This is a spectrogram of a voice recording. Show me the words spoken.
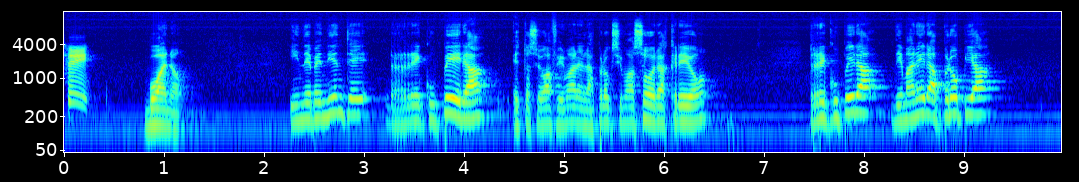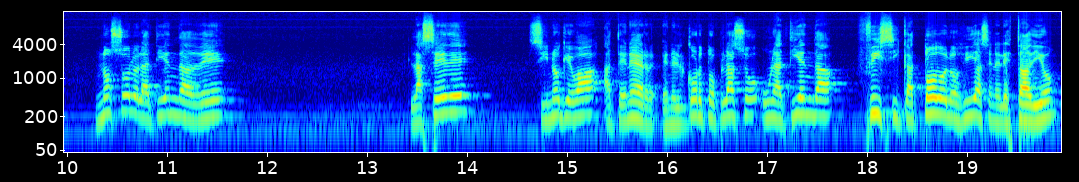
Sí. Bueno, Independiente recupera, esto se va a firmar en las próximas horas, creo, recupera de manera propia no solo la tienda de la sede, sino que va a tener en el corto plazo una tienda física todos los días en el estadio.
